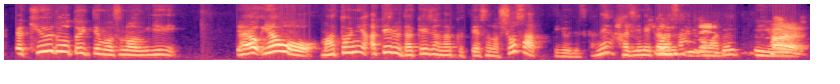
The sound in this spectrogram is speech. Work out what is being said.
弓道といっても、その、矢矢を的に当てるだけじゃなくて、その所作っていうんですかね、初めから最後までっていう、はい、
